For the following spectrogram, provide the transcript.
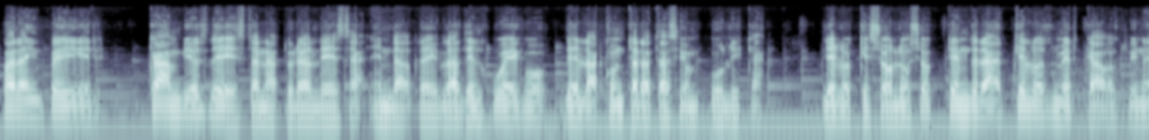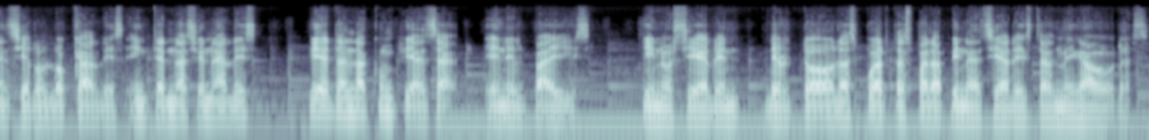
para impedir cambios de esta naturaleza en las reglas del juego de la contratación pública, de lo que solo se obtendrá que los mercados financieros locales e internacionales pierdan la confianza en el país y no cierren del todo las puertas para financiar estas megaobras.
